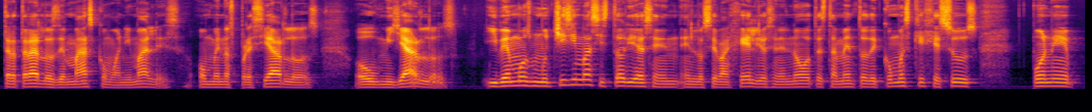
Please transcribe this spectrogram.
tratar a los demás como animales, o menospreciarlos, o humillarlos. Y vemos muchísimas historias en, en los evangelios, en el Nuevo Testamento, de cómo es que Jesús pone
